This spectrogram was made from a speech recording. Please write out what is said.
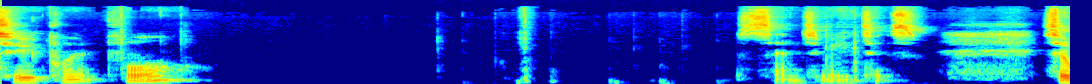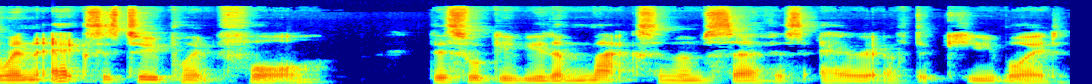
2.4. centimeters. So when x is 2.4, this will give you the maximum surface area of the cuboid.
